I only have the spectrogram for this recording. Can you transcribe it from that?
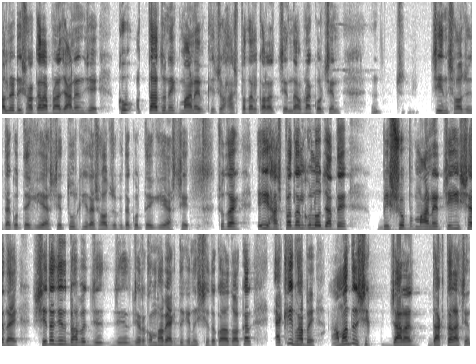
অলরেডি সরকার আপনারা জানেন যে খুব অত্যাধুনিক মানের কিছু হাসপাতাল করার চিন্তাভাবনা করছেন। চীন সহযোগিতা করতে এগিয়ে আসছে, তুর্কিরা সহযোগিতা করতে এগিয়ে আসছে। সুতরাং এই হাসপাতালগুলো যাতে বিশ্ব মানের চিকিৎসা দেয়, সেটা যেভাবে যেরকমভাবে একদিকে নিশ্চিত করা দরকার, একইভাবে আমাদের যারা ডাক্তার আছেন,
